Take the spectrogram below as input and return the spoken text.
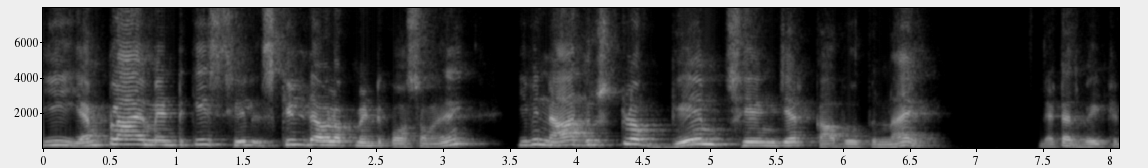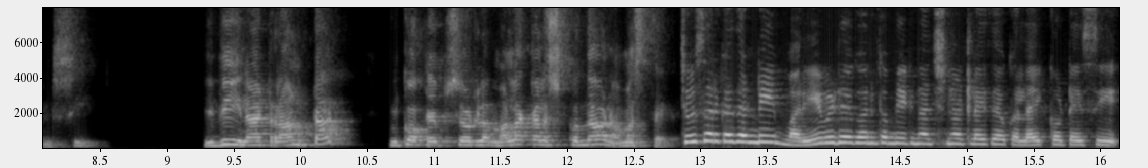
ఈ ఎంప్లాయ్మెంట్కి స్కిల్ స్కిల్ డెవలప్మెంట్ కోసమని ఇవి నా దృష్టిలో గేమ్ చేంజర్ కాబోతున్నాయి. Let us wait and see. ఇది నా రామ్ టాక్. ఇంకొక ఎపిసోడ్లో మళ్ళీ కలుసుకుందాం. నమస్తే. చూసారు కదండి. మరి ఈ వీడియో కనుక మీకు నచ్చినట్లయితే ఒక లైక్ కొట్టేసి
